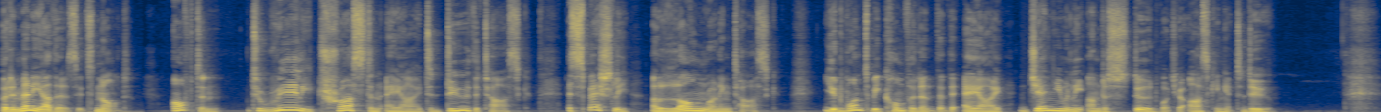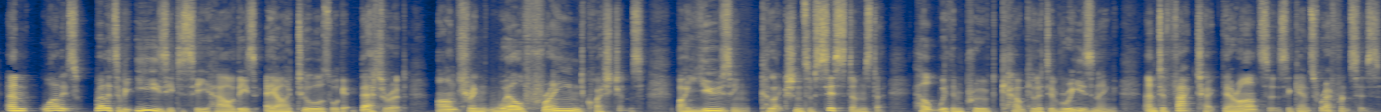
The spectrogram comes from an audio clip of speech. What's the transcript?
But in many others, it's not. Often, to really trust an AI to do the task, especially a long running task, you'd want to be confident that the AI genuinely understood what you're asking it to do. And while it's relatively easy to see how these AI tools will get better at answering well framed questions by using collections of systems to help with improved calculative reasoning and to fact check their answers against references,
